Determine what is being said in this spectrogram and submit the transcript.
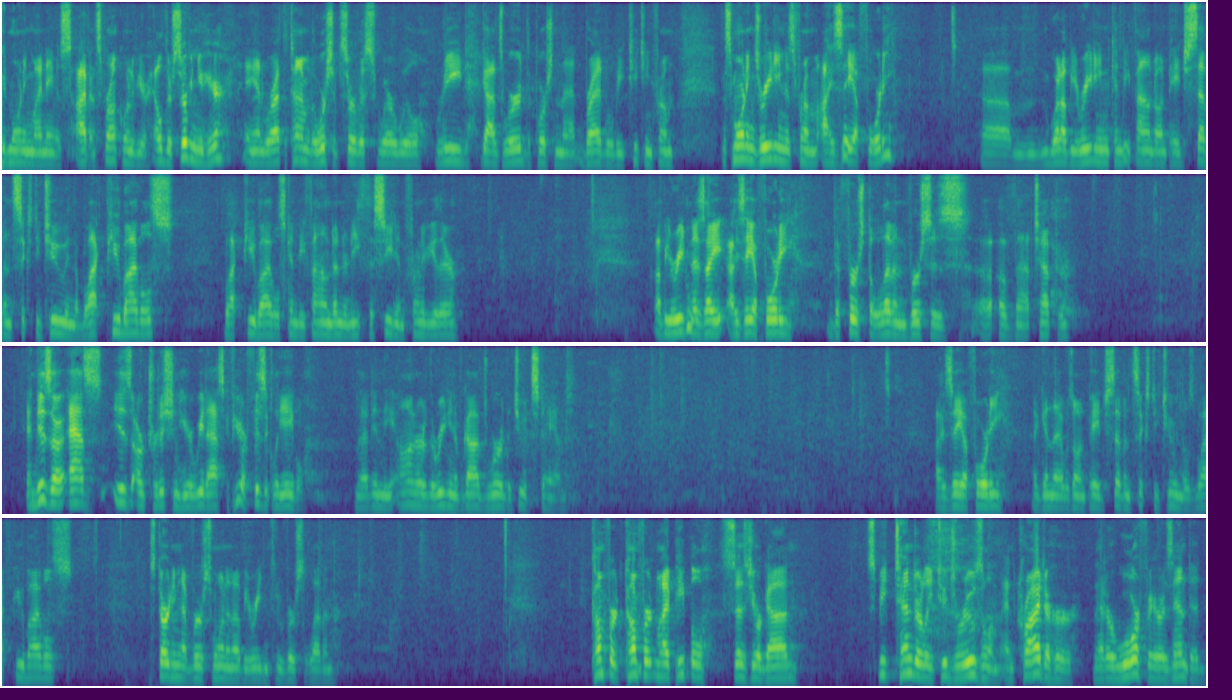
Good morning. My name is Ivan Sprunk, one of your elders serving you here, and we're at the time of the worship service where we'll read God's Word, the portion that Brad will be teaching from. This morning's reading is from Isaiah 40. Um, what I'll be reading can be found on page 762 in the Black Pew Bibles. Black Pew Bibles can be found underneath the seat in front of you there. I'll be reading Isaiah 40, the first 11 verses uh, of that chapter. And is as is our tradition here, we'd ask if you are physically able, that in the honor of the reading of God's word, that you would stand. Isaiah 40, again, that was on page 762 in those Black Pew Bibles, starting at verse 1, and I'll be reading through verse 11. Comfort, comfort my people, says your God. Speak tenderly to Jerusalem and cry to her that her warfare is ended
